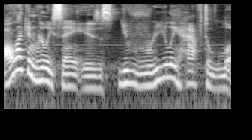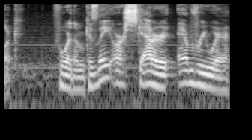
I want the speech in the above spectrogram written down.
all I can really say is you really have to look for them because they are scattered everywhere.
